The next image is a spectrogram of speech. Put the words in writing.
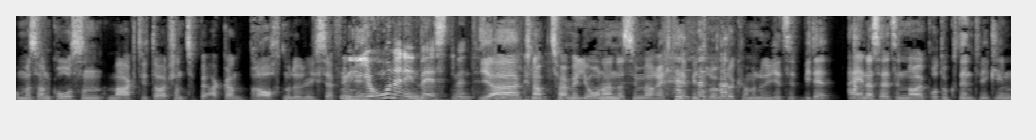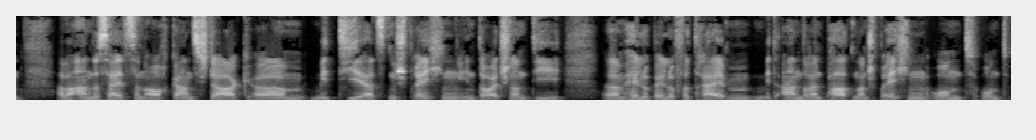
um so einen großen Markt wie Deutschland zu beackern, braucht man natürlich sehr viel Millionen Geld. Investment. Ja, knapp zwei Millionen, da sind wir recht happy drüber. Da können wir natürlich jetzt wieder einerseits ein neue Produkte entwickeln, aber andererseits dann auch ganz stark ähm, mit Tierärzten sprechen in Deutschland, die ähm, Hello Bello vertreiben, mit anderen Partnern sprechen und, und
